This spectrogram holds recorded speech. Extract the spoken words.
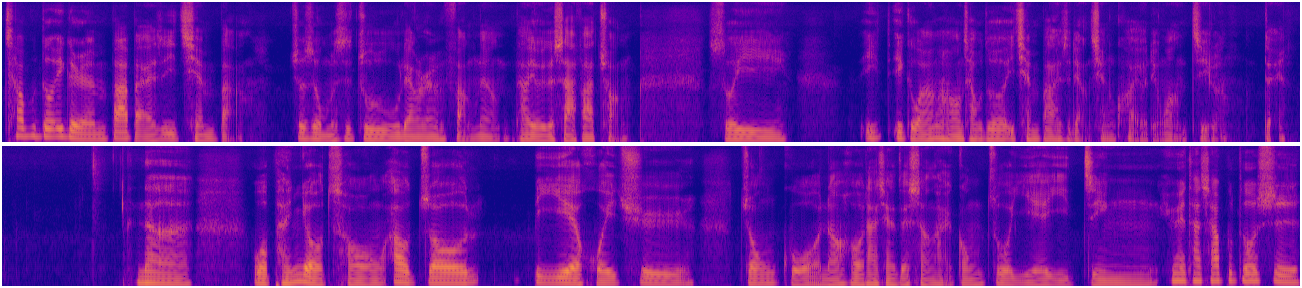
差不多一个人八百还是一千吧，就是我们是住两人房那样，它有一个沙发床，所以一一个晚上好像差不多一千八还是两千块，有点忘记了。对，那我朋友从澳洲毕业回去中国，然后他现在在上海工作，也已经，因为他差不多是。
